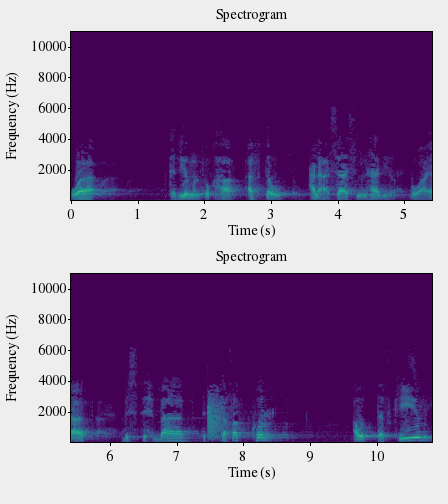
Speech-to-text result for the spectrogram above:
وكثير من الفقهاء أفتوا على أساس من هذه الروايات باستحباب التفكر أو التفكير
